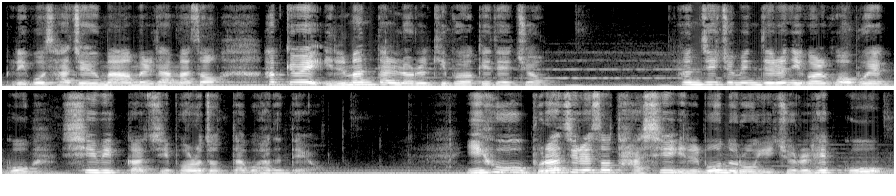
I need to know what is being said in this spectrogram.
그리고 사죄의 마음을 담아서 학교에 1만 달러를 기부하게 되죠. 현지 주민들은 이걸 거부했고 시위까지 벌어졌다고 하는데요. 이후 브라질에서 다시 일본으로 이주를 했고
